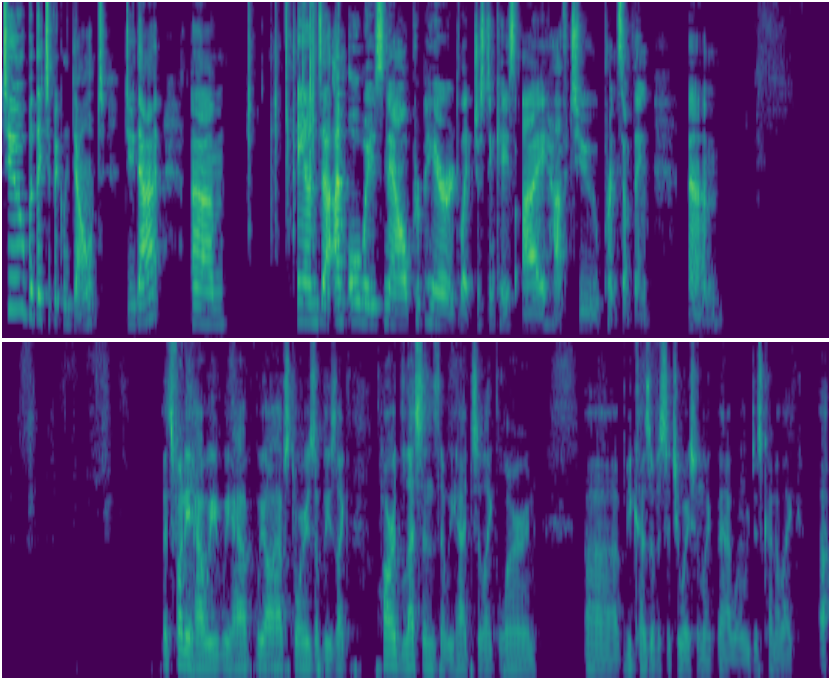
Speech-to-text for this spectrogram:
to, but they typically don't do that. Um, and uh, I'm always now prepared, like just in case I have to print something. Um, it's funny how we we have we all have stories of these like hard lessons that we had to like learn uh, because of a situation like that where we just kind of like oh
